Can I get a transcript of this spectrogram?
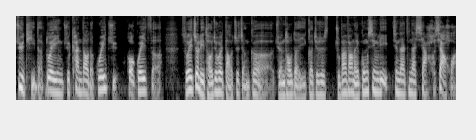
具体的对应去看到的规矩或规则，所以这里头就会导致整个拳头的一个就是主办方的一个公信力现在正在下下滑。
